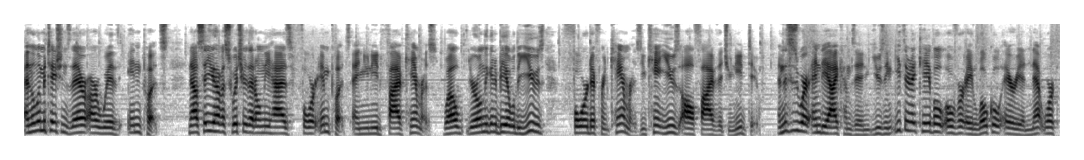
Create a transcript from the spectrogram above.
And the limitations there are with inputs. Now say you have a switcher that only has four inputs and you need five cameras. Well, you're only gonna be able to use four different cameras. You can't use all five that you need to. And this is where NDI comes in, using ethernet cable over a local area network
